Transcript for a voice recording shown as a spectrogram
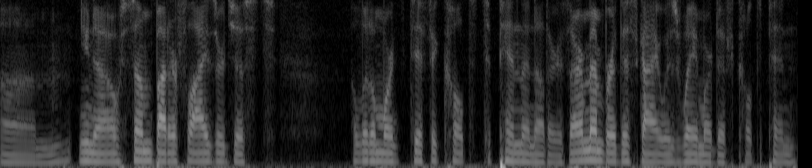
Um, you know, some butterflies are just a little more difficult to pin than others. I remember this guy was way more difficult to pin.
